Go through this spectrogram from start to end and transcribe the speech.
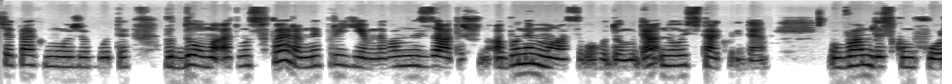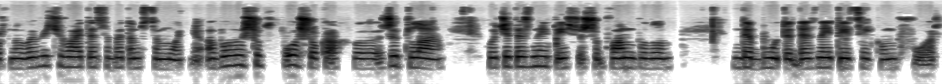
ще так може бути. Вдома атмосфера неприємна, вам не затишно, або нема свого дому. Да? Ну ось так йде. Вам дискомфортно, ви відчуваєте себе там самотньо, або ви що в пошуках е, житла, хочете знайти щоб вам було де бути, де знайти цей комфорт,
